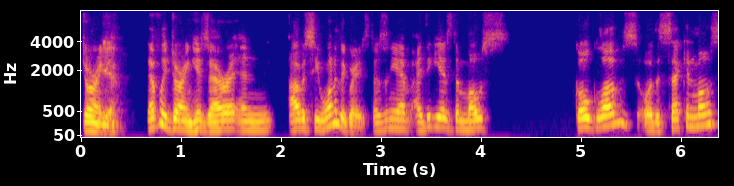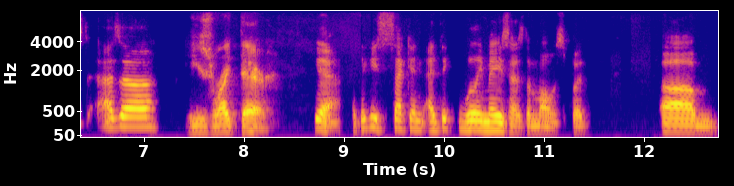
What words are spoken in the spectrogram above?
during yeah. definitely during his era, and obviously one of the greatest. Doesn't he have? I think he has the most Gold Gloves or the second most as a. He's right there. Yeah, I think he's second. I think Willie Mays has the most, but um,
